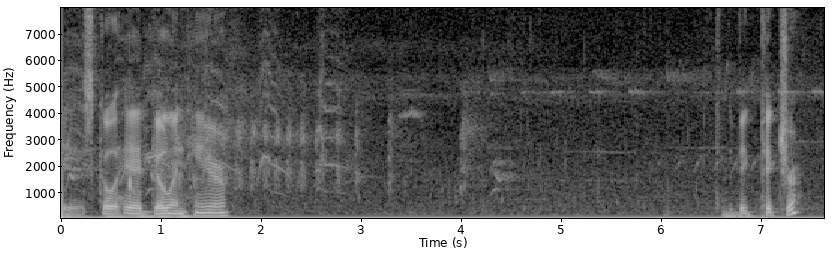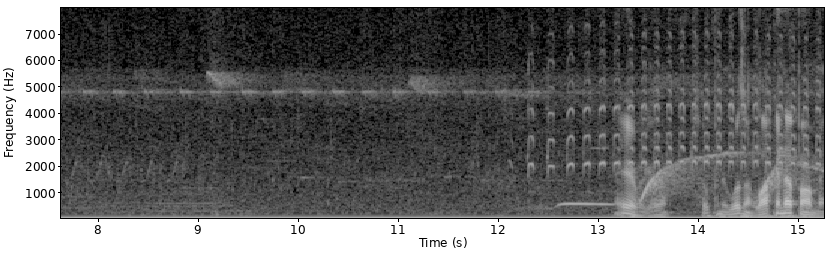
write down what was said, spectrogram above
is go ahead, go in here, big picture. There we go. Hoping it wasn't locking up on me.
